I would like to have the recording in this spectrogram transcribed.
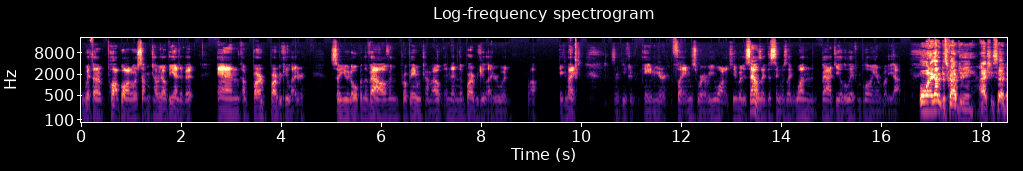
with a pop bottle or something coming out the end of it and a bar- barbecue lighter. So you would open the valve and propane would come out and then the barbecue lighter would well ignite. So you could aim your flames wherever you wanted to, but it sounds like this thing was like one bad deal away from blowing everybody up. well, when I got it described to me, I actually said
